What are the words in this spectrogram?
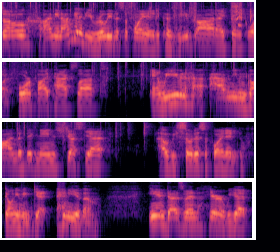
So, I mean, I'm going to be really disappointed because we've got, I think, what, four or five packs left. And we even ha haven't even gotten the big names just yet. I would be so disappointed. We don't even get any of them. Ian Desmond, here we get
